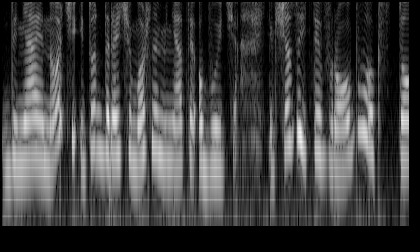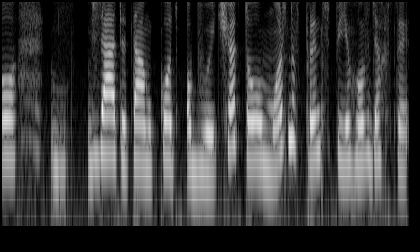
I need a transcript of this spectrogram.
дня і ночі, і тут, до речі, можна міняти обличчя. Якщо зайти в Roblox, то взяти там код обличчя, то можна, в принципі, його вдягти.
